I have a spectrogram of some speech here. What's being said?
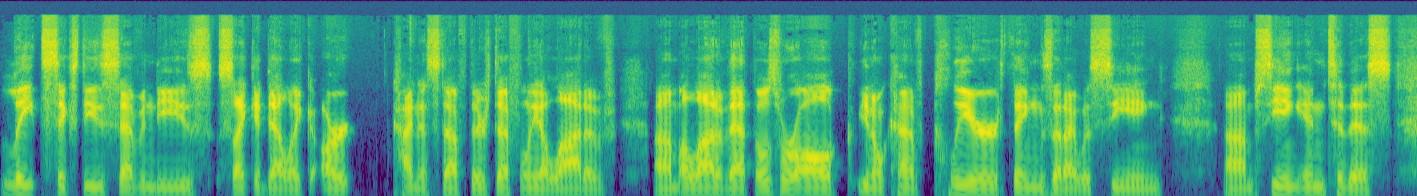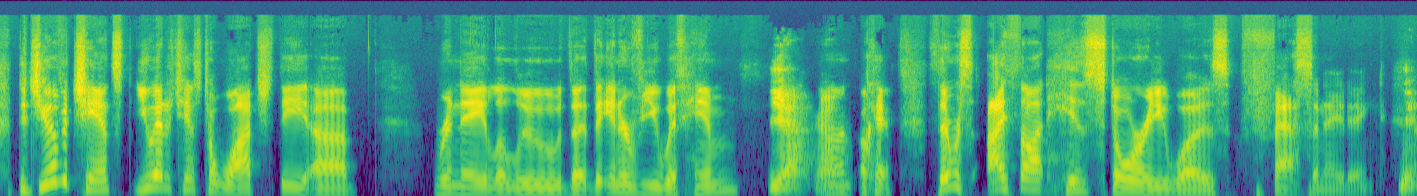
late 60s 70s psychedelic art kind of stuff. There's definitely a lot of um, a lot of that. Those were all you know kind of clear things that I was seeing um, seeing into this. Did you have a chance? You had a chance to watch the uh, Rene Laloux the the interview with him. Yeah. yeah. okay. There was. I thought his story was fascinating yeah.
